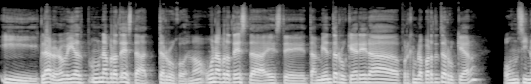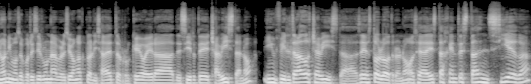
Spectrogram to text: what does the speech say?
Y claro, ¿no? Veías una protesta, terrucos, ¿no? Una protesta, este, también terruquear era, por ejemplo, aparte de terruquear, o un sinónimo, se podría decir una versión actualizada de terruqueo, era decirte chavista, ¿no? Infiltrados chavistas, esto, lo otro, ¿no? O sea, esta gente está en ciega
